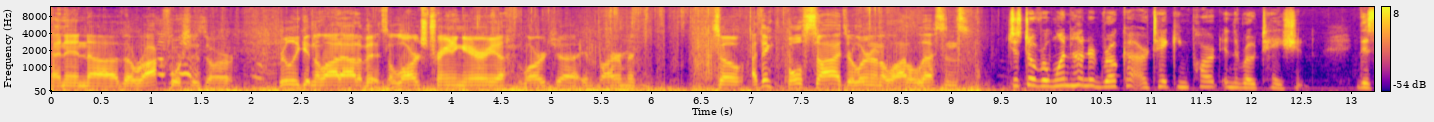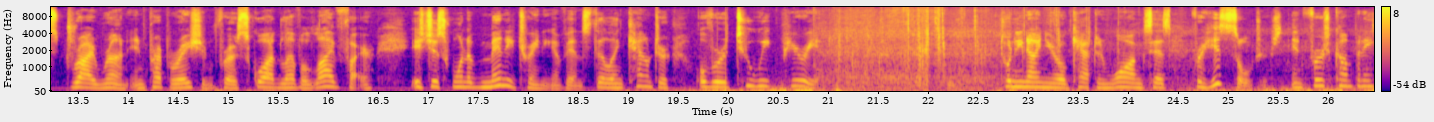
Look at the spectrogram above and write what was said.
and then uh, the ROKA forces are really getting a lot out of it. It's a large training area, large uh, environment. So I think both sides are learning a lot of lessons. Just over 100 ROKA are taking part in the rotation. This dry run in preparation for a squad level live fire is just one of many training events they'll encounter over a two week period. 29 year old Captain Wong says for his soldiers in 1st Company,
